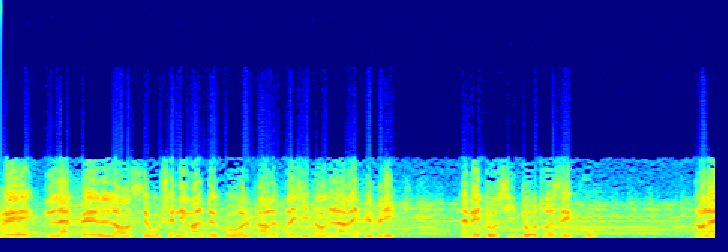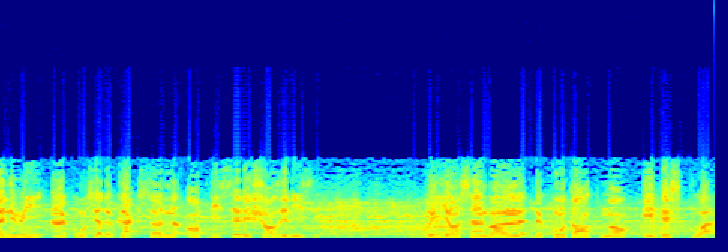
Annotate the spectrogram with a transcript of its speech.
Mais l'appel lancé au général de Gaulle par le président de la République avait aussi d'autres échos. Dans la nuit, un concert de klaxons emplissait les Champs-Élysées, bruyant symbole de contentement et d'espoir.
